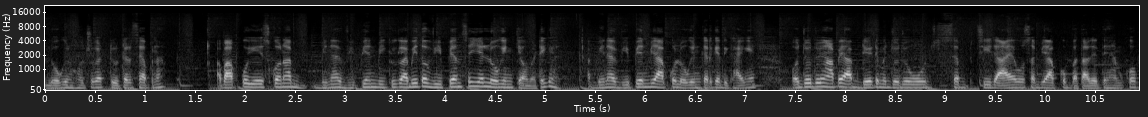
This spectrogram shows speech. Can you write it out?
लॉगिन हो चुका है ट्विटर से अपना। अब आपको ये इसको ना बिना वी वीपीएन भी, क्योंकि अभी तो वीपीएन से ये लॉगिन किया हुआ ठीक है? अब बिना वीपीएन भी आपको लॉगिन करके दिखाएँगे। और जो जो यहाँ पे अपडेट में जो जो वो सब चीज़ आए वो सब भी आपको बता देते हैं हमको।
